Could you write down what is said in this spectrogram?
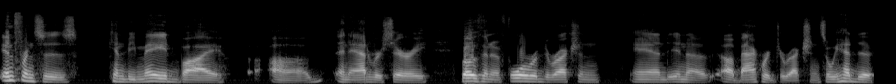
inferences can be made by uh, an adversary, both in a forward direction and in a, a, backward direction. So we had to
